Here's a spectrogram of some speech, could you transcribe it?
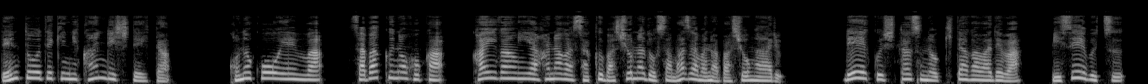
伝統的に管理していた。この公園は砂漠のほか海岸や花が咲く場所など様々な場所がある。レイクシュタスの北側では微生物、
